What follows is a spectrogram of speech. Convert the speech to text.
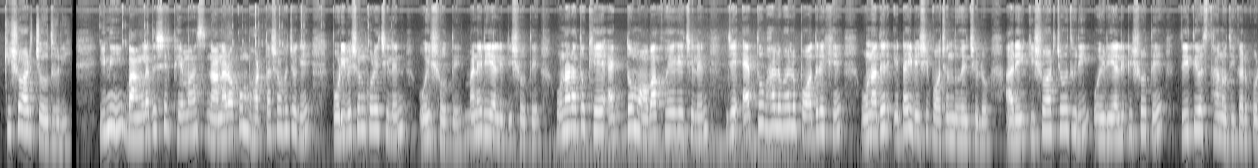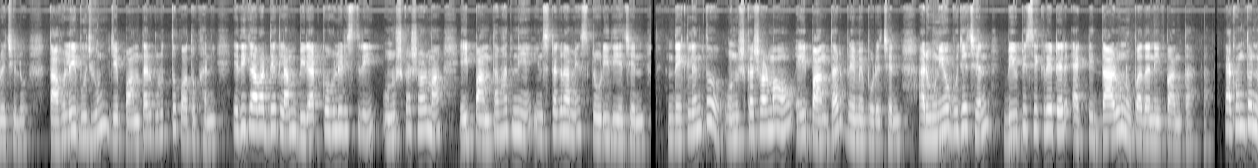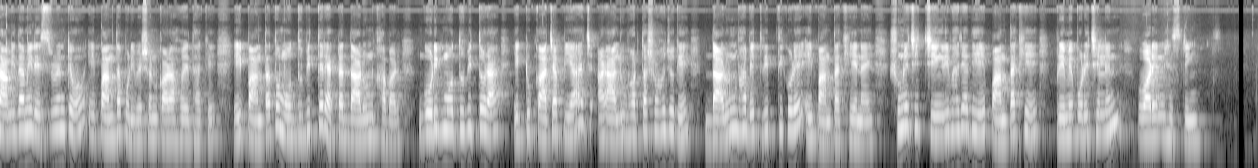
কিশোর চৌধুরী। ইনি বাংলাদেশের ফেমাস নানা রকম ভর্তা সহযোগে পরিবেশন করেছিলেন ওই শোতে মানে রিয়ালিটি শোতে। ওনারা তো খেয়ে একদম অবাক হয়ে গেছিলেন যে এত ভালো ভালো পদ রেখে ওনাদের এটাই বেশি পছন্দ হয়েছিল। আর এই কিশোর চৌধুরী ওই রিয়ালিটি শোতে তৃতীয় স্থান অধিকার করেছিল। তাহলেই বুঝুন যে পান্তার গুরুত্ব কতখানি। এদিকে আবার দেখলাম বিরাট কোহলির স্ত্রী অনুষ্কা শর্মা এই পান্তা ভাত নিয়ে ইনস্টাগ্রামে স্টোরি দিয়েছেন। দেখলেন তো, অনুষ্কা শর্মাও এই পান্তার প্রেমে পড়েছেন। আর উনিও বুঝেছেন, বিউটি সিক্রেটের একটি দারুণ উপাদান এই পান্তা। এখন তো নামি দামি রেস্টুরেন্টেও এই পান্তা পরিবেশন করা হয়ে থাকে। এই পান্তা তো মধ্যবিত্তের একটা দারুণ খাবার। গরিব মধ্যবিত্তরা একটু কাঁচা পেঁয়াজ আর আলু ভর্তা সহযোগে দারুণভাবে তৃপ্তি করে এই পান্তা খেয়ে নেয়। শুনেছি চিংড়ি ভাজা দিয়ে পান্তা খেয়ে প্রেমে পড়েছিলেন ওয়ারেন হেস্টিং।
